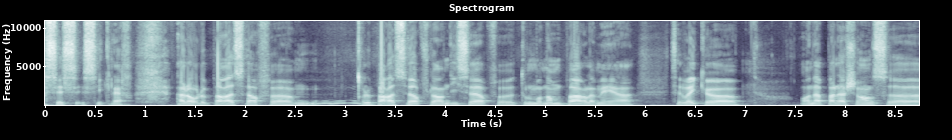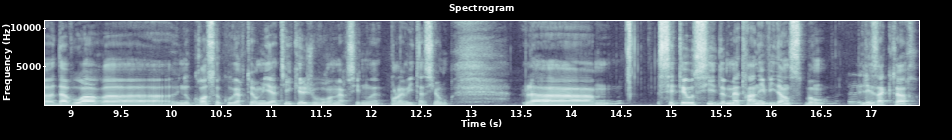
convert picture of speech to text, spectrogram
c'est clair. Alors, le parasurf, euh, le parasurf, le handisurf, euh, tout le monde en parle, mais c'est vrai que on n'a pas la chance d'avoir une grosse couverture médiatique et je vous remercie pour l'invitation. C'était aussi de mettre en évidence bon, les acteurs,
